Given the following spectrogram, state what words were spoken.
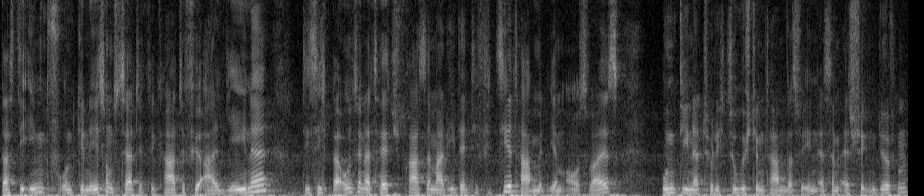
dass die Impf- und Genesungszertifikate für all jene, die sich bei uns in der Teststraße mal identifiziert haben mit ihrem Ausweis und die natürlich zugestimmt haben, dass wir ihnen SMS schicken dürfen,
